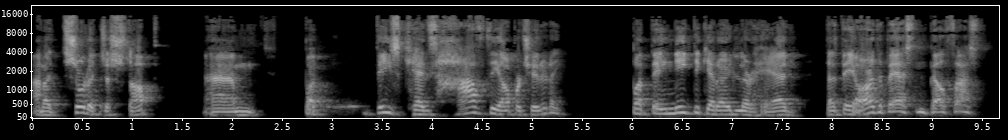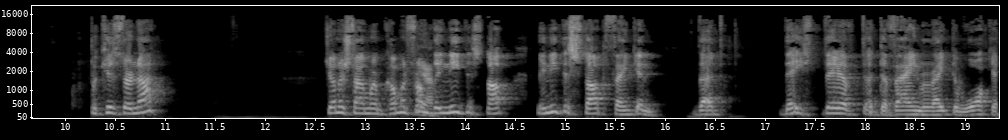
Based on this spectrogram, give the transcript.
and I sort of just stopped. Um, but these kids have the opportunity, but they need to get out of their head that they are the best in Belfast because they're not. Do you understand where I'm coming from? Yeah. They need to stop. They need to stop thinking that they they have the divine right to walk in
